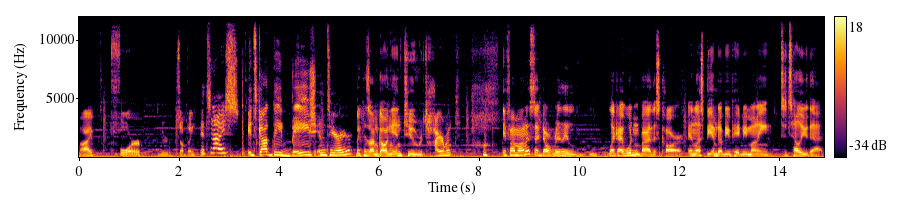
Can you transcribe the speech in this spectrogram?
i4 or something. It's nice. It's got the beige interior because I'm going into retirement. if I'm honest, I don't really like I wouldn't buy this car unless BMW paid me money to tell you that.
